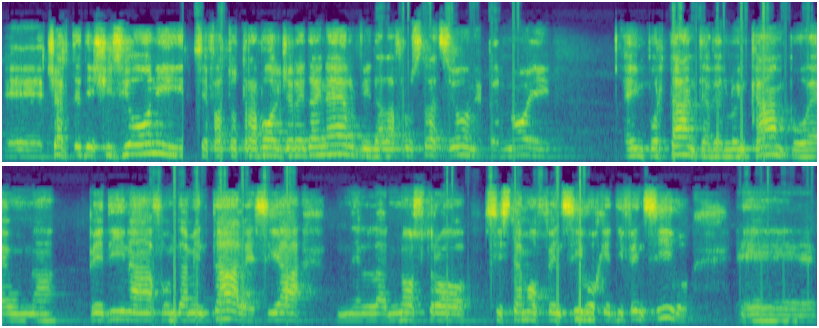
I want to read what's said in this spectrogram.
eh, certe decisioni, si è fatto travolgere dai nervi, dalla frustrazione, per noi è importante averlo in campo, è una pedina fondamentale sia nel nostro sistema offensivo che difensivo. E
